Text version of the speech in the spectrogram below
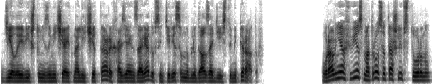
Делая вид, что не замечает наличия тары, хозяин зарядов с интересом наблюдал за действиями пиратов. Уравняв вес, матросы отошли в сторону,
